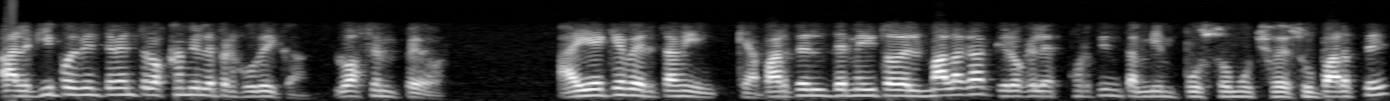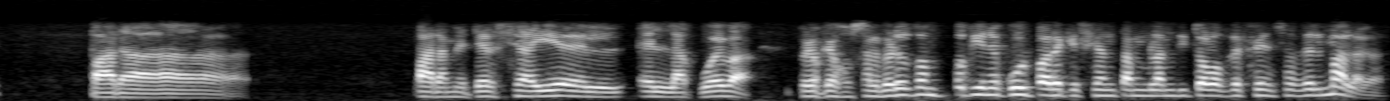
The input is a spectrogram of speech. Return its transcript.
al equipo, evidentemente, los cambios le perjudican, lo hacen peor. Ahí hay que ver también que, aparte del demérito del Málaga, creo que el Sporting también puso mucho de su parte para, para meterse ahí en la cueva. Pero que José Alberto tampoco tiene culpa de que sean tan blanditos los defensas del Málaga.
